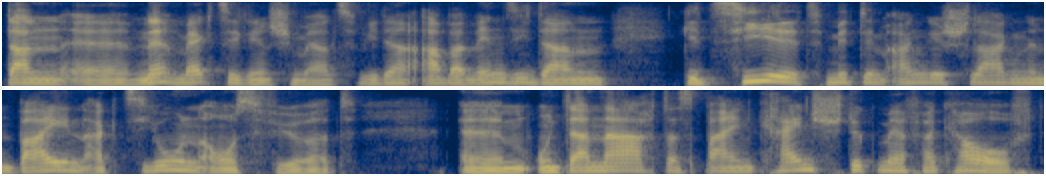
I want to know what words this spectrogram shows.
dann äh, ne, merkt sie den Schmerz wieder. Aber wenn sie dann gezielt mit dem angeschlagenen Bein Aktionen ausführt ähm, und danach das Bein kein Stück mehr verkauft,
